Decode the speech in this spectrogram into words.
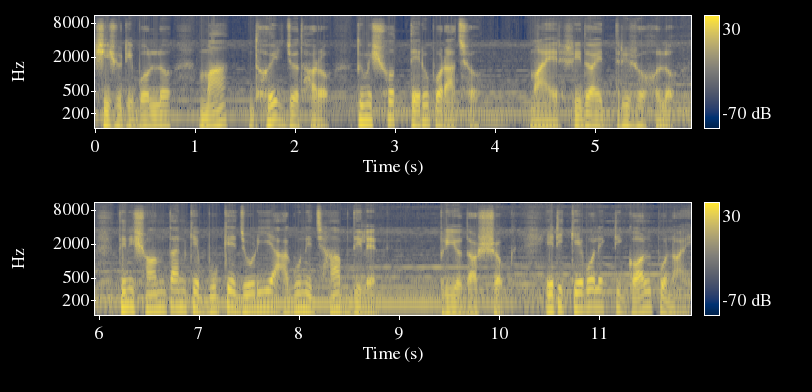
শিশুটি বলল, মা, ধৈর্য ধরো, তুমি সত্যের উপর আছো। মায়ের হৃদয় দৃঢ় হল। তিনি সন্তানকে বুকে জড়িয়ে আগুনে ঝাঁপ দিলেন। প্রিয় দর্শক, এটি কেবল একটি গল্প নয়,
